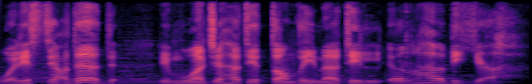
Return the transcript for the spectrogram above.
والاستعداد لمواجهة التنظيمات الإرهابية.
